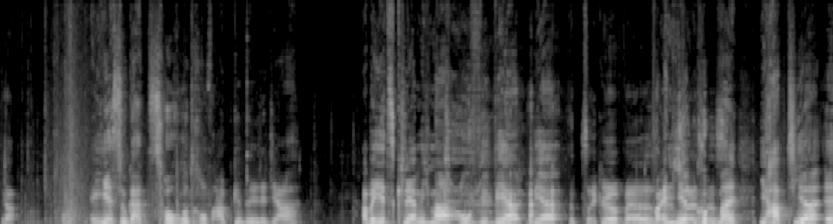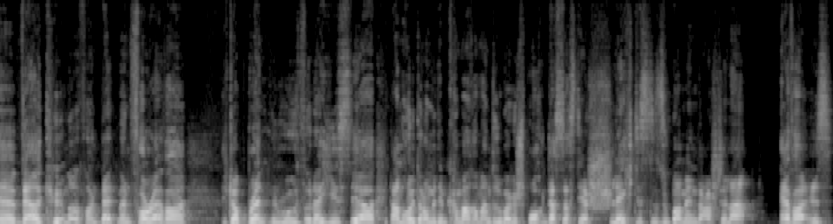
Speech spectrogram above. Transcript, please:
Ja. Ey, hier ist sogar Zorro drauf abgebildet, ja? Aber jetzt klär mich mal auf, wer, wer, Zeig gehört mal dass Vor allem hier, guck ist. mal, ihr habt hier äh, Val Kilmer von Batman Forever. Ich glaube, Brandon Ruth oder hieß der. Da haben wir heute noch mit dem Kameramann drüber gesprochen, dass das der schlechteste Superman-Darsteller ever ist.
